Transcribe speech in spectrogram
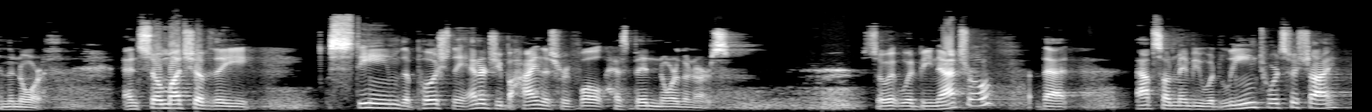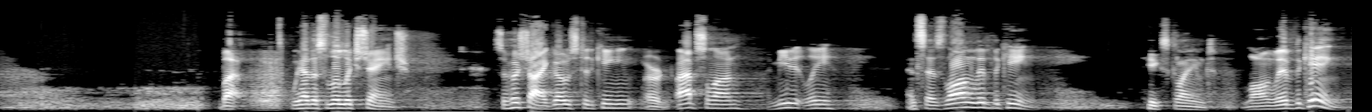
in the north. And so much of the steam, the push, the energy behind this revolt has been Northerners. So it would be natural that Absalom maybe would lean towards Hushai. But we have this little exchange. So Hushai goes to the king, or Absalom, immediately and says, Long live the king. He exclaimed, Long live the king.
